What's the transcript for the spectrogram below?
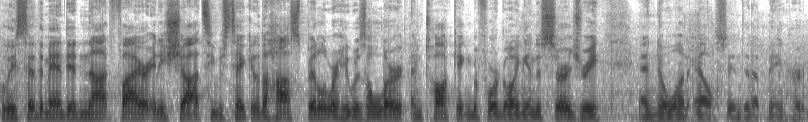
Police said the man did not fire any shots. He was taken to the hospital where he was alert and talking before going into surgery, and no one else ended up being hurt.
